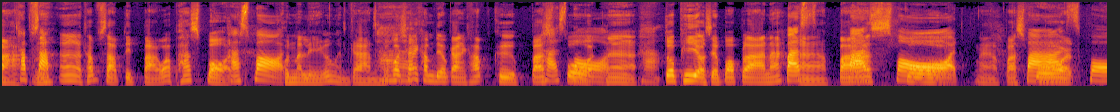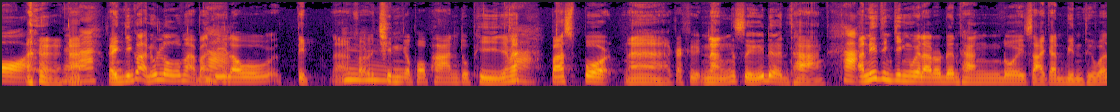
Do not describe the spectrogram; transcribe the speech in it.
ปากทับศัพท์นะเออทับศัพท์ติดปากว่าพาสปอร์ตพาสปอร์ตคนมาเลยก็เหมือนกันใช่เขาก็ใช้คำเดียวกันครับ คือพาสปอ passport ร์ตค่ะตัว P ออกเสียงปอปลานะ Pas- พาสปอร์ต passport พาสพาปอร์ตสปอร์ตเห็นไหมแต่จริงๆก็อนุโลมอะบางทีค่ะเราติด อ่าอืมเขาชินกับพอพานตัว P ใช่ไหมค่ะพาสปอร์ตอ่าก็คือหนังสือเดินทาง ค่ะ อันนี้จริง ๆ เวลาเราเดินทางโดยสายการบินถือว่า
